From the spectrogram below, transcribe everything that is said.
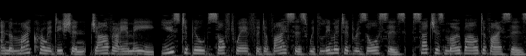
and the Micro Edition Java ME, used to build software for devices with limited resources, such as mobile devices.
